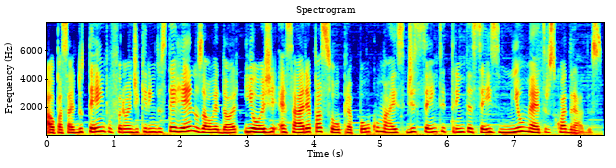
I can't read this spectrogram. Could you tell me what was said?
Ao passar do tempo, foram adquirindo os terrenos ao redor e hoje essa área passou para pouco mais de 136 mil metros quadrados.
